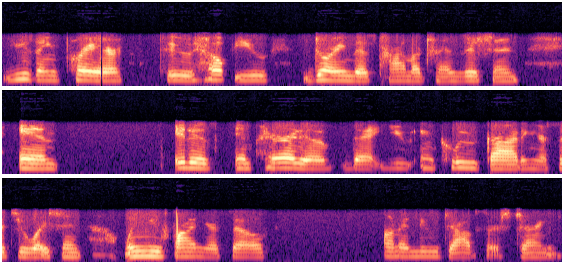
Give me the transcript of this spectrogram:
using prayer to help you during this time of transition. And it is imperative that you include God in your situation when you find yourself on a new job search journey.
